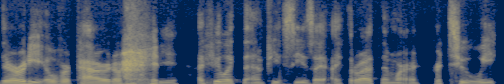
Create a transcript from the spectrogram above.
they're already overpowered already. I feel like the npcs i, I throw at them are, are too weak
